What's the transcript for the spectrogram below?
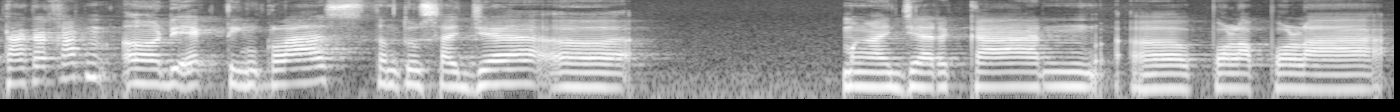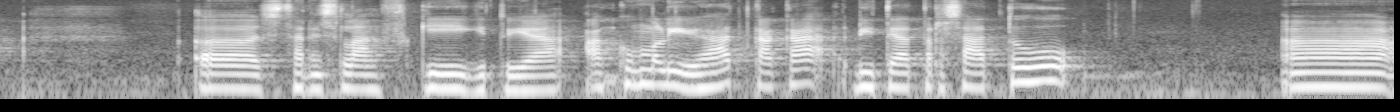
kakak kan eh, di acting class tentu saja eh, mengajarkan eh, pola-pola eh, Stanislavski gitu ya. Aku melihat kakak di teater satu eh,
